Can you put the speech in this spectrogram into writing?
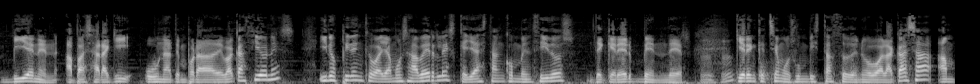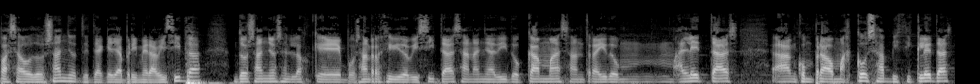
vienen a pasar aquí una temporada de vacaciones y nos piden que vayamos a verles que ya están convencidos de querer vender. Quieren que echemos un vistazo de nuevo a la casa. Han pasado dos años desde aquella primera visita, dos años en los que pues han recibido visitas, han añadido camas, han traído maletas, han comprado más cosas, bicicletas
